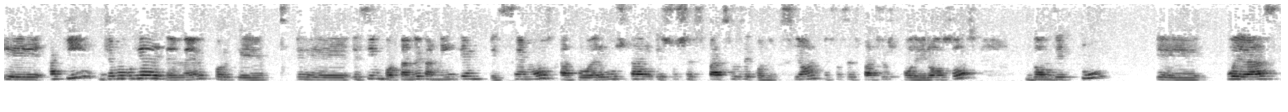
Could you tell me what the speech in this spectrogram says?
Eh, aquí yo me voy a detener porque eh, es importante también que empecemos a poder buscar esos espacios de conexión, esos espacios poderosos, donde tú eh, puedas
